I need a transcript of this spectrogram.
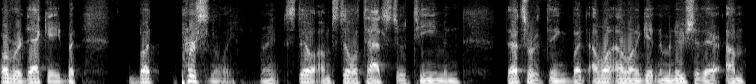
over a decade, but but personally, right? Still I'm still attached to a team and that sort of thing, but I want I want to get into minutia there. Um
